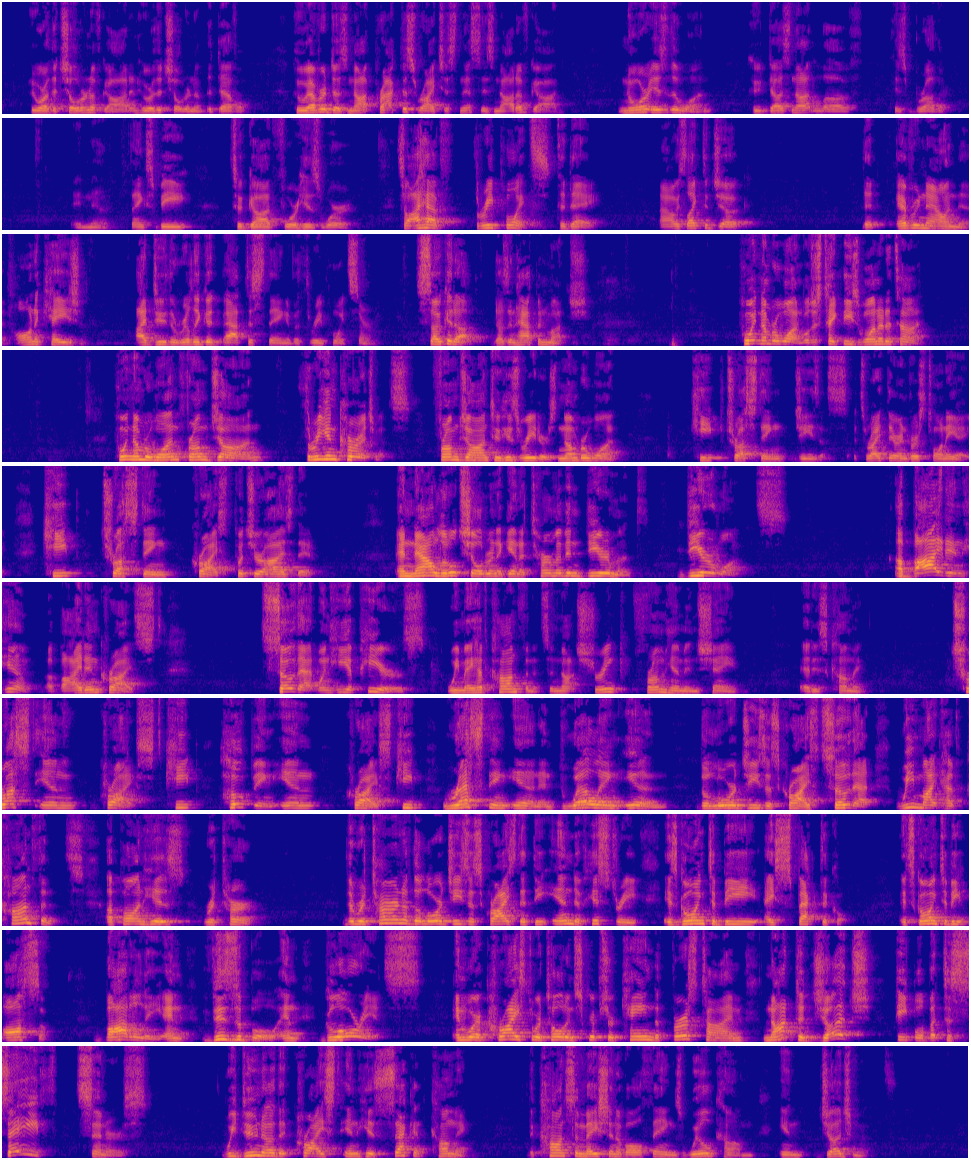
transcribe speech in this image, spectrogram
who are the children of God and who are the children of the devil. Whoever does not practice righteousness is not of God, nor is the one who does not love his brother. Amen. Thanks be to God for his word. So I have three points today. I always like to joke that every now and then, on occasion, I do the really good Baptist thing of a three point sermon. Soak it up. Doesn't happen much. Point number one, we'll just take these one at a time. Point number one from John, three encouragements from John to his readers. Number one, keep trusting Jesus. It's right there in verse 28. Keep trusting Christ. Put your eyes there. And now, little children, again, a term of endearment, dear ones. Abide in him, abide in Christ, so that when he appears, we may have confidence and not shrink from him in shame at his coming. Trust in Christ. Keep hoping in Christ. Keep resting in and dwelling in the Lord Jesus Christ so that we might have confidence upon his return. The return of the Lord Jesus Christ at the end of history is going to be a spectacle. It's going to be awesome. bodily and visible and glorious. And where Christ, we're told in Scripture, came the first time not to judge people, but to save sinners, we do know that Christ, in his second coming, the consummation of all things, will come in judgment.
